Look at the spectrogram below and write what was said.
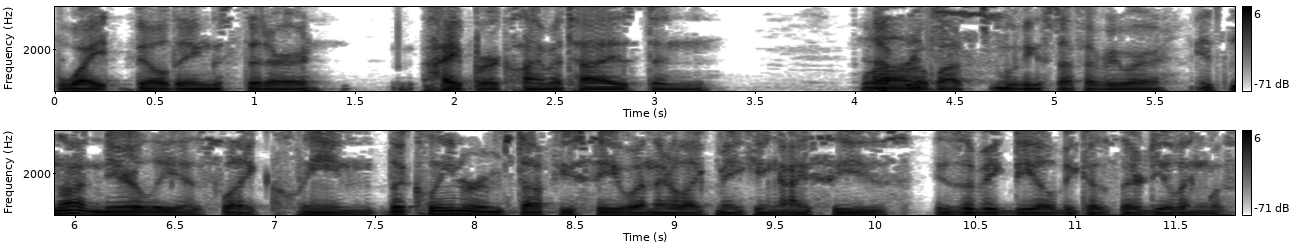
white buildings that are hyper climatized and Well, robots moving stuff everywhere. It's not nearly as like clean. The clean room stuff you see when they're like making ICs is a big deal because they're dealing with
